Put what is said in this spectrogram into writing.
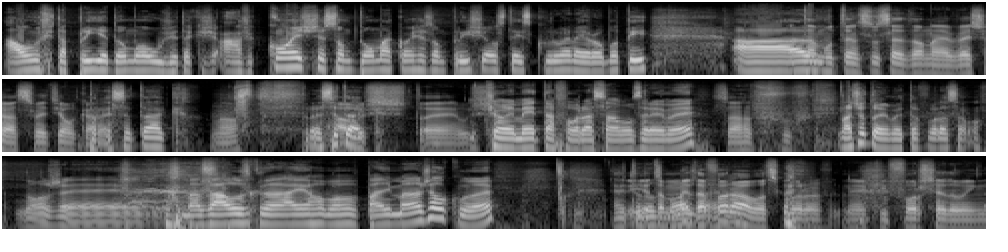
a on už tá príde domov, už je taký, že, á, že konečne som doma, konečne som prišiel z tej skurvenej roboty. A, A tam mu ten sused oné veša svetelka. presne tak, No, presne a tak. už to je už Čo je metafora samozrejme. sa, Na čo to je metafora samo? No, že má záľusk na jeho pani manželku, ne? je to to, dosť možné, metafora no. alebo skôr nejaký foreshadowing?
